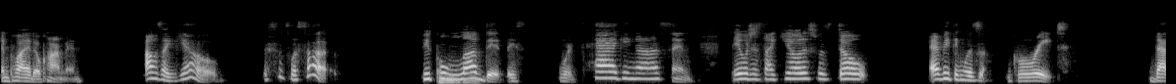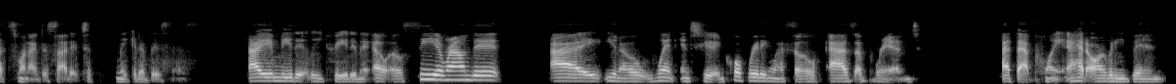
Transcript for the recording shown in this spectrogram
in Playa del Carmen. I was like, yo, this is what's up. People Mhm. loved it. They were tagging us and they were just like, yo, this was dope. Everything was great. That's when I decided to make it a business. I immediately created an LLC around it. I, you know, went into incorporating myself as a brand at that point. I had already been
